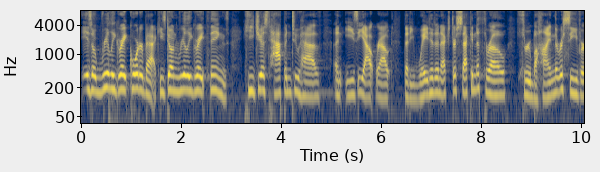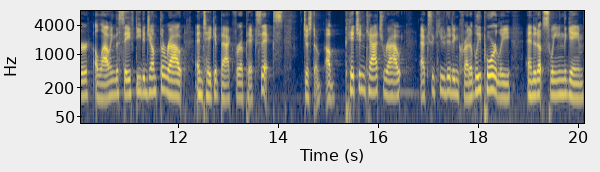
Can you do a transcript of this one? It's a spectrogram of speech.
is a really great quarterback. He's done really great things. He just happened to have an easy out route that he waited an extra second to throw, threw behind the receiver, allowing the safety to jump the route and take it back for a pick six. Just a, a pitch and catch route, executed incredibly poorly, ended up swinging the game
